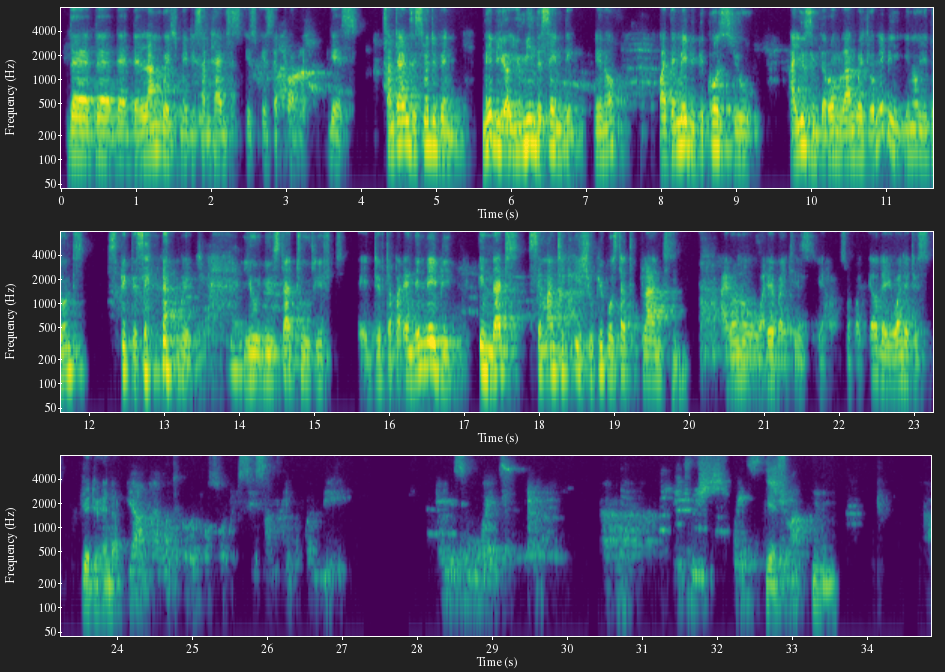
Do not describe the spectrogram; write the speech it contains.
the the the, the language maybe sometimes is, is, is the problem. Yes. Sometimes it's not even maybe you you mean the same thing, you know, but then maybe because you are using the wrong language, or maybe you know you don't speak the same language, you you start to drift eh, drift apart, and then maybe in that semantic issue, people start to plant, I don't know, whatever it is, you know. So, but Elder, you wanted to you had your hand up. Yeah, I wanted to also say something on the same words. Uh, the Jewish words, Yes. Shema, Mhm.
